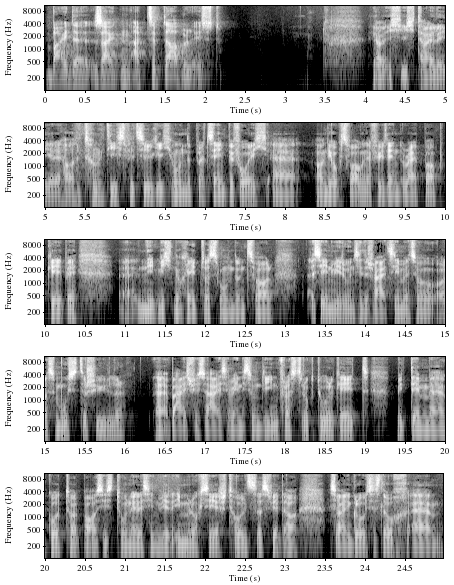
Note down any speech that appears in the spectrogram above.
beide Seiten akzeptabel ist. Ja, ich, ich teile Ihre Haltung diesbezüglich 100 Prozent. Bevor ich äh, an Jobs Wagner für den Wrap-up gebe, äh, nimmt mich noch etwas wunder. Und zwar sehen wir uns in der Schweiz immer so als Musterschüler. Äh, beispielsweise, wenn es um die Infrastruktur geht, mit dem äh, Gotthard-Basistunnel sind wir immer noch sehr stolz, dass wir da so ein großes Loch ähm,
